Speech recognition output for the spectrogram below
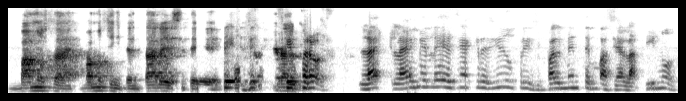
vamos a, vamos a intentar este, Sí, sí, sí, pero la, la MLS ha crecido principalmente en base a latinos,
